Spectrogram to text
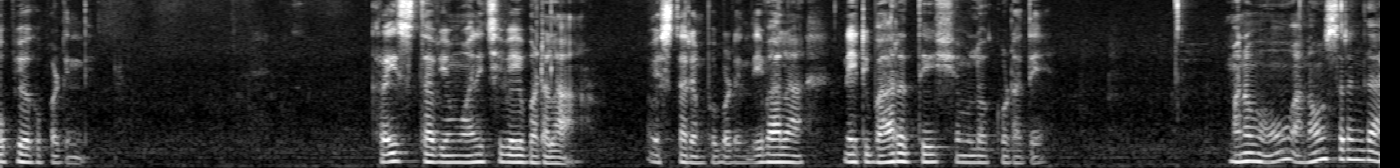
ఉపయోగపడింది. క్రైస్తవ్యం అణిచివేయబడల విస్తరింపబడింది. ఇవాళ నేటి భారతదేశంలో కూడా అదే. మనము అనవసరంగా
